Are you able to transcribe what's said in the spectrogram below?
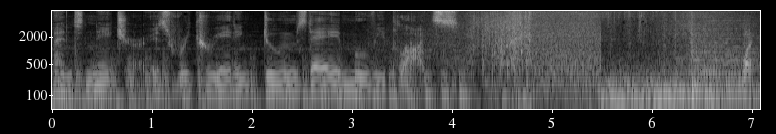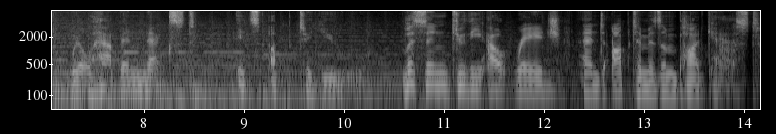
And nature is recreating doomsday movie plots. What will happen next? It's up to you. Listen to the Outrage and Optimism podcast.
